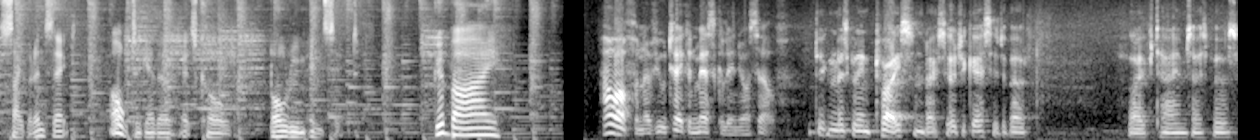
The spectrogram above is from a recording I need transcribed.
Cyber Insect. Altogether, it's called Ballroom Insect. Goodbye. How often have you taken mescaline yourself? Taken mescaline twice and lysergic acid about five times, I suppose.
